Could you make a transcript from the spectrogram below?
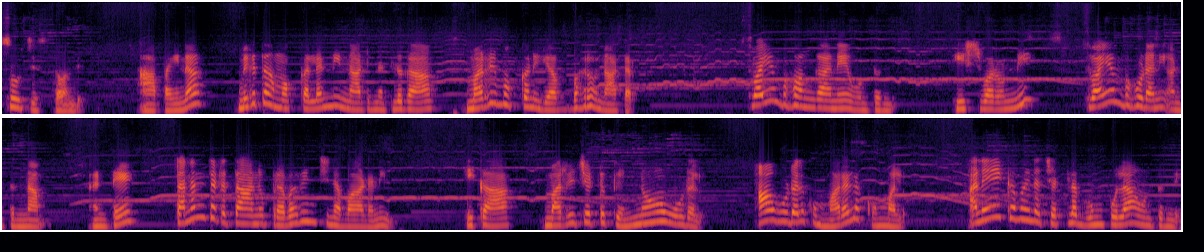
సూచిస్తోంది. ఆ పైన మిగతా మొక్కలన్నీ నాటినట్లుగా మర్రి మొక్కను ఎవ్వరూ నాటరు. స్వయంభవంగానే ఉంటుంది. ఈశ్వరుణ్ణి స్వయంభుడని అంటున్నాం. అంటే తనంతట తాను ప్రభవించిన వాడని. ఇక మర్రి చెట్టుకెన్నో ఊడలు. ఆ ఊడలకు మరల కొమ్మలు. అనేకమైన చెట్ల గుంపులా ఉంటుంది.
